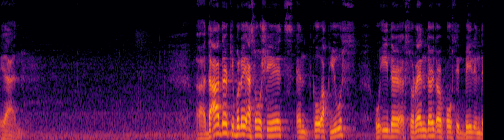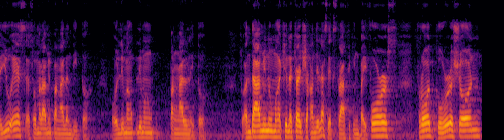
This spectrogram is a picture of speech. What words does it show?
Ayan. Uh, the other Kibuloy associates and co-accused who either surrendered or posted bail in the US, uh, so maraming pangalan dito. O limang, limang pangalan ito. So ang dami ng mga china-charge sa kanila, sex trafficking by force, fraud, coercion,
